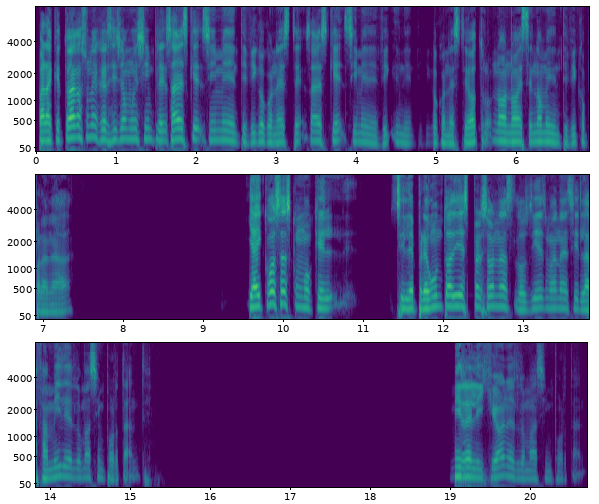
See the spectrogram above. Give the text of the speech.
para que tú hagas un ejercicio muy simple, ¿sabes qué? Sí me identifico con este, ¿sabes qué? Sí me identifico con este otro. No, no, este no me identifico para nada. Y hay cosas como que si le pregunto a 10 personas, los 10 van a decir, la familia es lo más importante. Mi religión es lo más importante.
